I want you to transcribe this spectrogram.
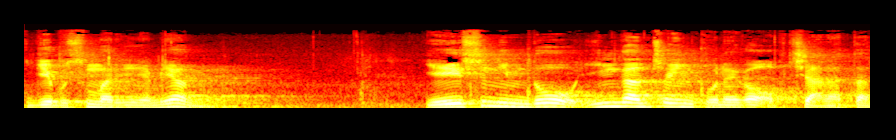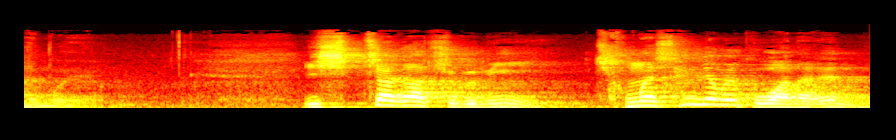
이게 무슨 말이냐면 예수님도 인간적인 고뇌가 없지 않았다는 거예요. 이 십자가 죽음이 정말 생명을 구원하는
